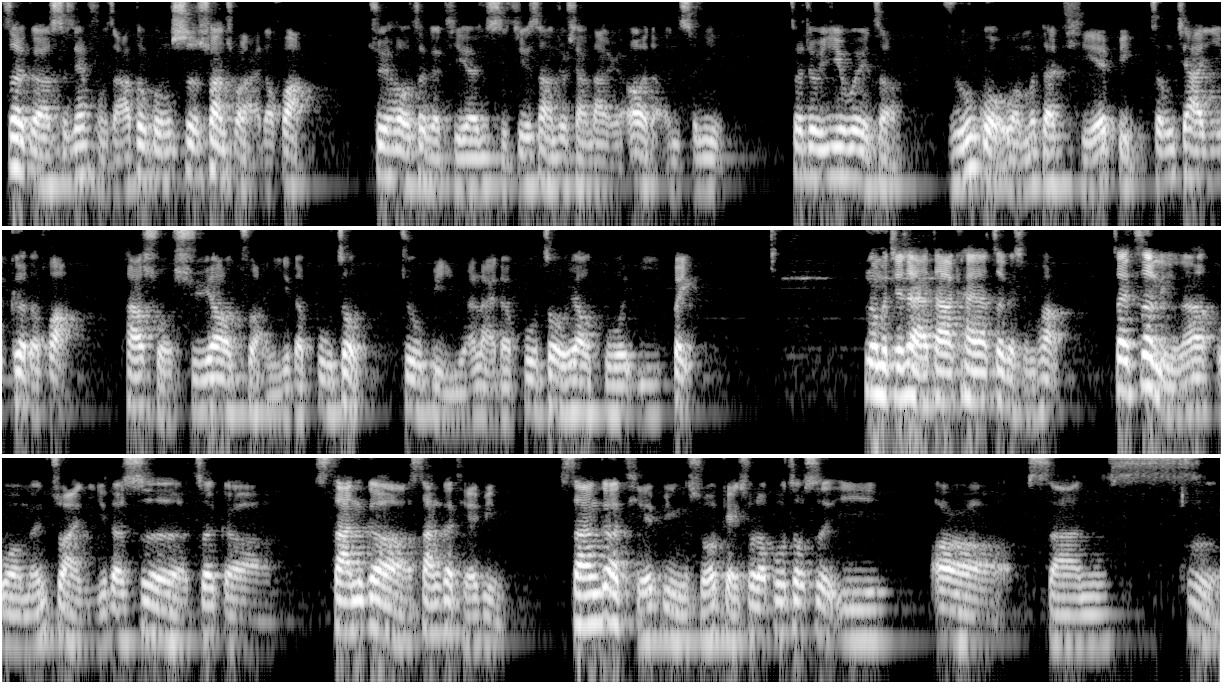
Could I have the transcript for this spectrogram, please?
这个时间复杂度公式算出来的话，最后这个 Tn 实际上就相当于二的 n 次幂，这就意味着如果我们的铁饼增加一个的话，它所需要转移的步骤就比原来的步骤要多一倍。那么接下来大家看一下这个情况。在这里呢，我们转移的是这个三个三个铁饼，三个铁饼所给出的步骤是一、二、三、四、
